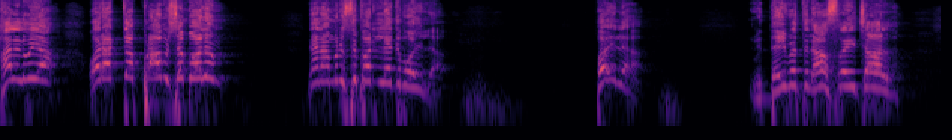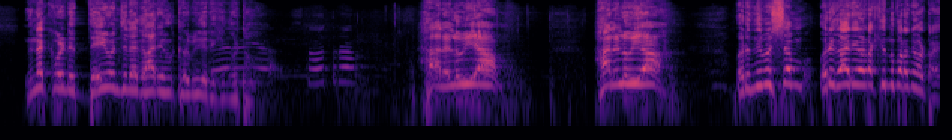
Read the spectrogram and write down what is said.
ഹല്ലേലൂയ ഒരൊറ്റ പ്രാവശ്യം പോലും ഞാൻ ആ മുനിസിപ്പാലിറ്റിയിലേക്ക് പോയില്ല. പോയില്ല. ദൈവത്തിൽ ആശ്രയിച്ചാൽ നിനക്ക് വേണ്ടി ദൈവം ചില കാര്യങ്ങൾ ക്രമീകരിക്കും കേട്ടോ. ഹലലൂയ ഹലലൂയ ഒരു നിമിഷം ഒരു കാര്യം അടക്കിന്ന് പറഞ്ഞോട്ടെ?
